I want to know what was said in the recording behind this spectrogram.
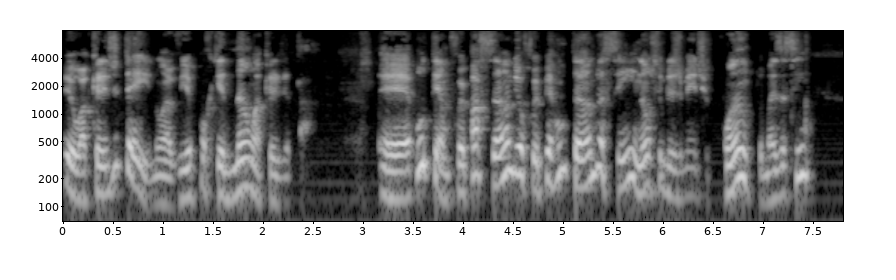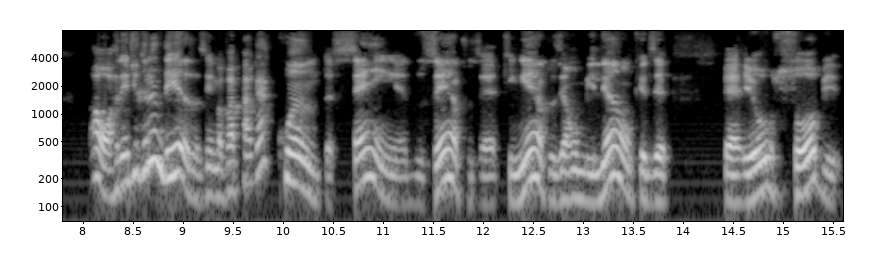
eu acreditei, não havia por que não acreditar. É, o tempo foi passando e eu fui perguntando assim, não simplesmente quanto, mas assim, a ordem de grandeza, assim, mas vai pagar quanto? É 100, é 200, é 500, é 1 milhão? Quer dizer, é, eu soube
